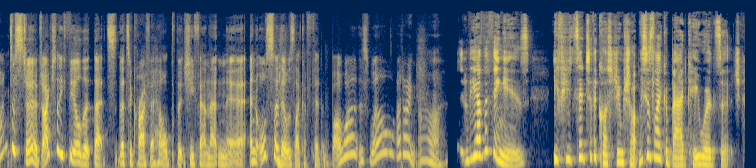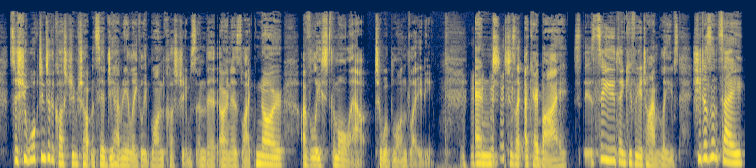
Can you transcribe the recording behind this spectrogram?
I'm disturbed. I actually feel that that's that's a cry for help that she found that in there, and also there was like a feather boa as well. I don't. Oh, The other thing is, if you'd said to the costume shop, this is like a bad keyword search. So she walked into the costume shop and said, Do you have any legally blonde costumes? And the owner's like, No, I've leased them all out to a blonde lady. And she's like, Okay, bye. See you. Thank you for your time. Leaves. She doesn't say,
